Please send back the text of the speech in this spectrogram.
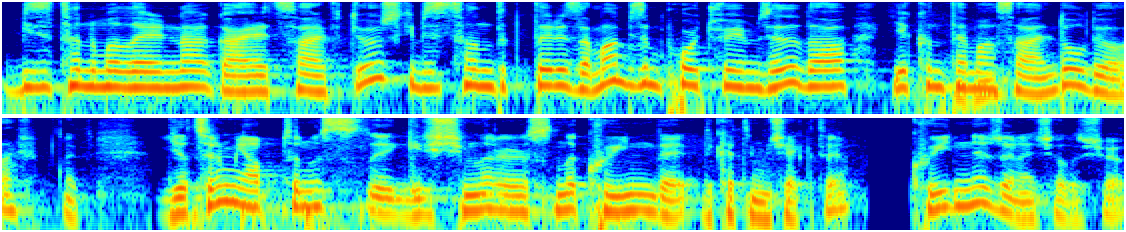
bizi tanımalarına gayret sarf ediyoruz ki bizi tanıdıkları zaman bizim portföyümüze de daha yakın temas halinde oluyorlar. Evet. Yatırım yaptığınız e, girişimler arasında Queen de dikkatimi çekti. Queen ne üzerine çalışıyor?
